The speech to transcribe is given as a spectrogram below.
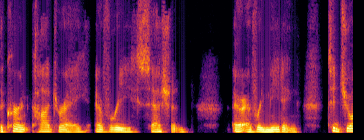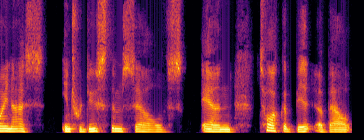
the current cadre every session, every meeting, to join us, introduce themselves, and talk a bit about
